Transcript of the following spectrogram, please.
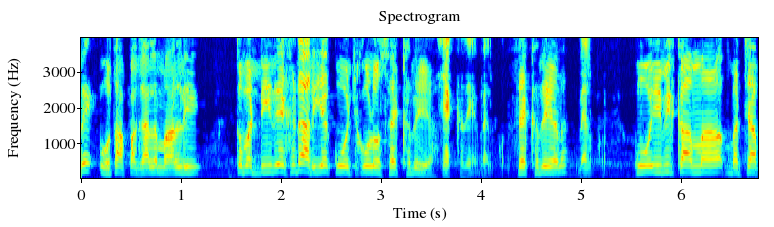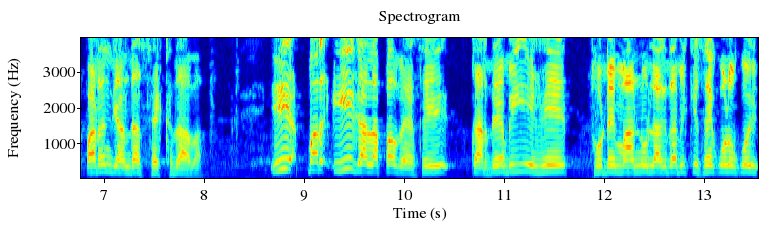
ਨਹੀਂ ਉਹ ਤਾਂ ਆਪਾਂ ਗੱਲ ਮੰਨ ਲਈ ਕਬੱਡੀ ਦੇ ਖਿਡਾਰੀ ਆ ਕੋਚ ਕੋਲੋਂ ਸਿੱਖਦੇ ਆ। ਸਿੱਖਦੇ ਆ ਬਿਲਕੁਲ। ਸਿੱਖਦੇ ਆ ਨਾ? ਬਿਲਕੁਲ। ਕੋਈ ਵੀ ਕੰਮ ਆ ਬੱਚਾ ਪੜਨ ਜਾਂਦਾ ਸਿੱਖਦਾ ਵਾ। ਇਹ ਪਰ ਇਹ ਗੱਲ ਆਪਾਂ ਵੈਸੇ ਕਰਦੇ ਆ ਵੀ ਇਹ ਤੁਹਾਡੇ ਮਨ ਨੂੰ ਲੱਗਦਾ ਵੀ ਕਿਸੇ ਕੋਲੋਂ ਕੋਈ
